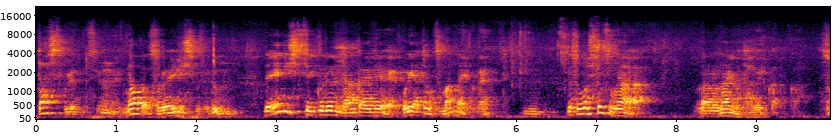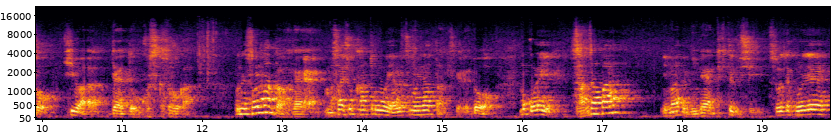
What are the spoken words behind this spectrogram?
出してくれるんですよね、うん。なおかつそれを絵にしてくれる、うん。で絵にしてくれる段階でこれやってもつまんないよね。うんでその一つがあの何を食べるかとかそ火はどうやって起こすかとか。でそれなんかはね、まあ、最初監督もやるつもりだったんですけれどもうこれ散々パラ？今までみんなやってきてるしそれでこれで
